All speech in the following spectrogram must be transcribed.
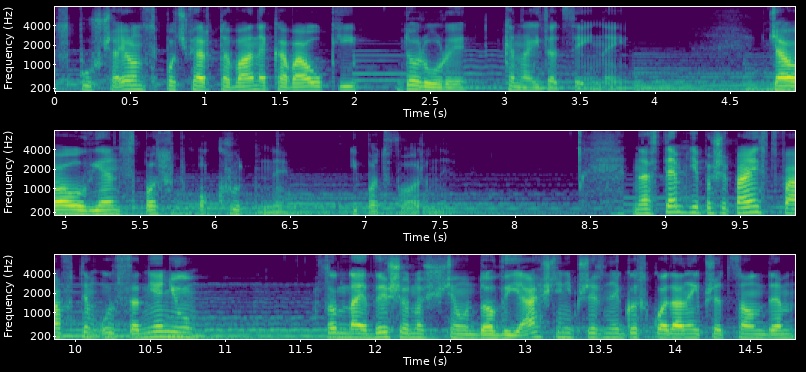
spuszczając poćwiartowane kawałki do rury kanalizacyjnej. Działał więc w sposób okrutny i potworny. Następnie, proszę Państwa, w tym uzasadnieniu Sąd Najwyższy odnosi się do wyjaśnień przez niego składanych przed sądem,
